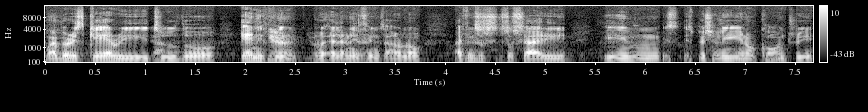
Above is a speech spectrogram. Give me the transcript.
we're very scary to do anything or anything. I don't know. I think society, in especially in our country,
